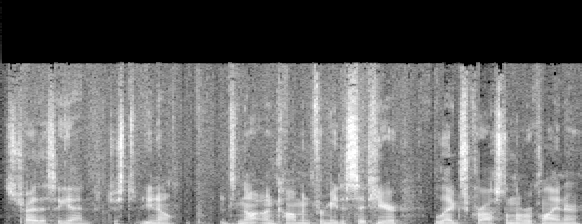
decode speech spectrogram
Let's try this again. Just you know, it's not uncommon for me to sit here, legs crossed on the recliner.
